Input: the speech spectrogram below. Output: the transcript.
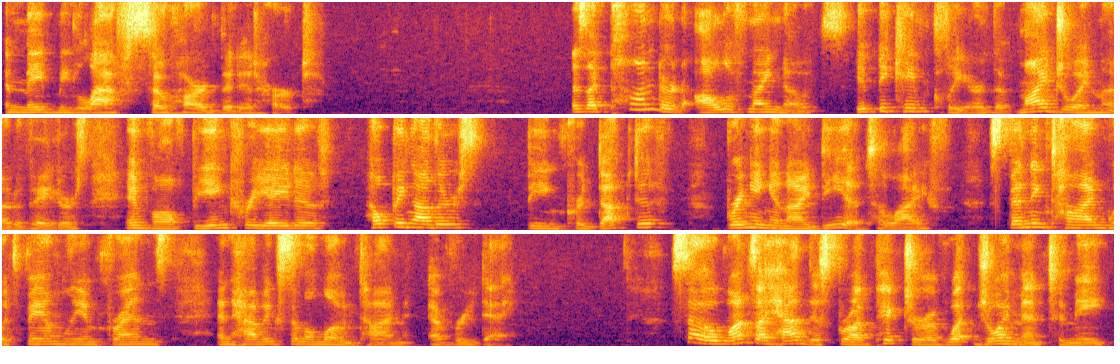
and made me laugh so hard that it hurt. As I pondered all of my notes, it became clear that my joy motivators involve being creative, helping others, being productive, bringing an idea to life, spending time with family and friends, and having some alone time every day. So once I had this broad picture of what joy meant to me,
